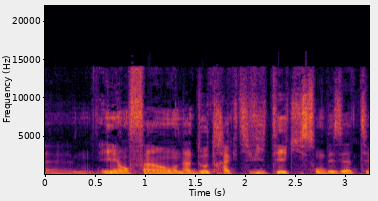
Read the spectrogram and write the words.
Euh, et enfin, on a d'autres activités qui sont des, at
